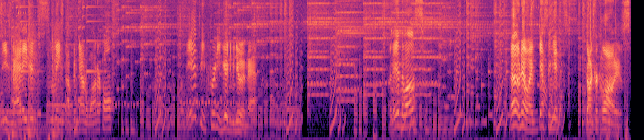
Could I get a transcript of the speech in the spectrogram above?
these mad agents swimming up and down a waterfall? They have to be pretty good to be doing that. Are they in the boss? Oh no, I'm guessing it's Dr. Claw's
